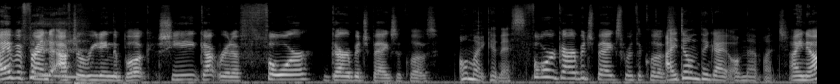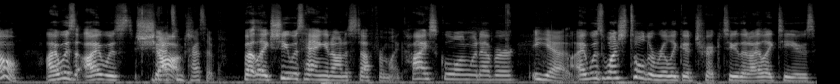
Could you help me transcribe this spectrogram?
I have a friend after reading the book, she got rid of four garbage bags of clothes. Oh my goodness, Four garbage bags worth of clothes. I don't think I own that much. I know. I was I was shocked. That's impressive. But like she was hanging on to stuff from like high school and whatever. Yeah. I was once told a really good trick too that I like to use.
